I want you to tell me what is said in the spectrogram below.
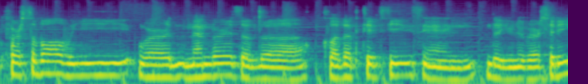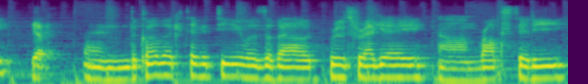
first of all, we were members of the club activities in the university. Yep. And the club activity was about roots reggae, um, rock steady,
